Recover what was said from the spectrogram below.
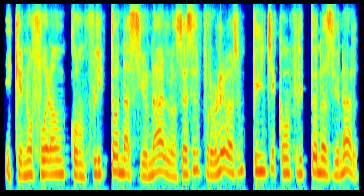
y que no fuera un conflicto nacional. O sea, es el problema, es un pinche conflicto nacional.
